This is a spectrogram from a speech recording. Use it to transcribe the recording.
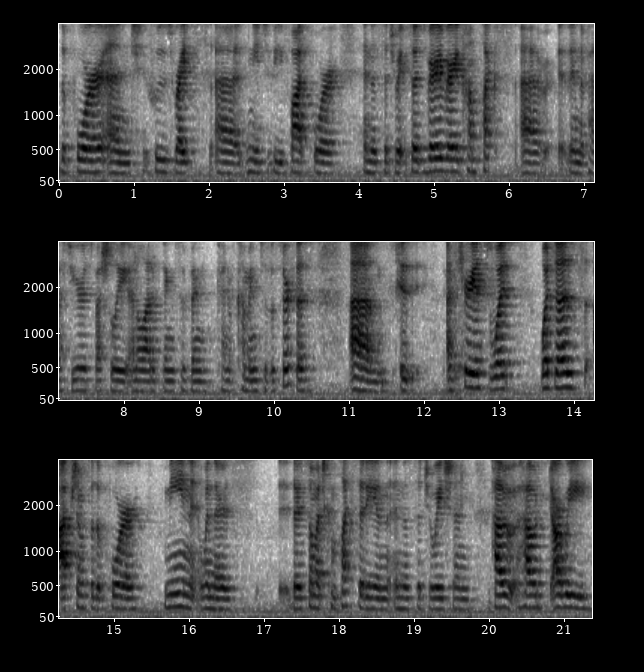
the poor and whose rights uh, need to be fought for in this situation. So it's very, very complex uh, in the past year, especially, and a lot of things have been kind of coming to the surface. Um, it, I'm curious what what does option for the poor mean when there's there's so much complexity in in this situation. How how are we?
